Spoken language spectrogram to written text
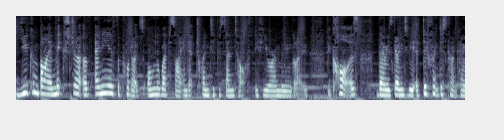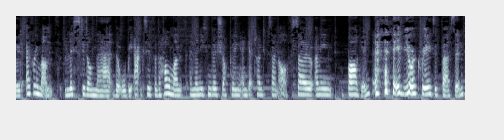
You can buy a mixture of any of the products on the website and get 20% off if you're a Moonglow because there is going to be a different discount code every month listed on there that will be active for the whole month and then you can go shopping and get 20% off. So, I mean, bargain. if you're a creative person,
